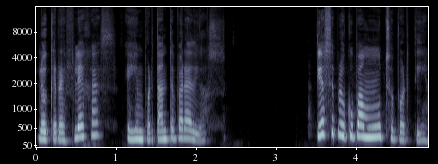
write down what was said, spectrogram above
lo que reflejas es importante para Dios. Dios se preocupa mucho por ti.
